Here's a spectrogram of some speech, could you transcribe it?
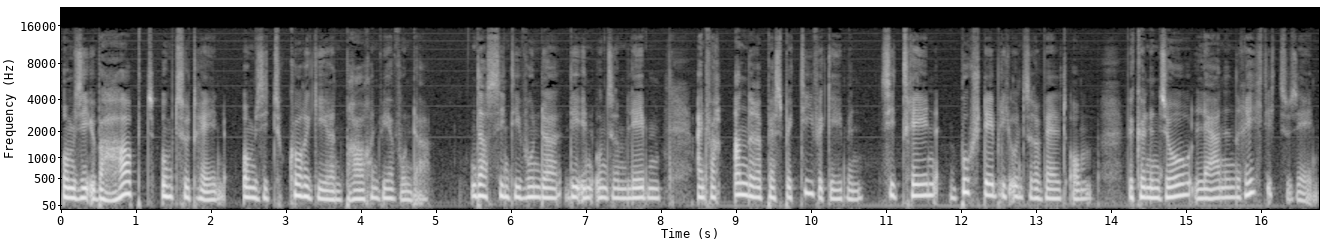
Um sie überhaupt umzudrehen, um sie zu korrigieren, brauchen wir Wunder. Das sind die Wunder, die in unserem Leben einfach andere Perspektive geben. Sie drehen buchstäblich unsere Welt um. Wir können so lernen, richtig zu sehen.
